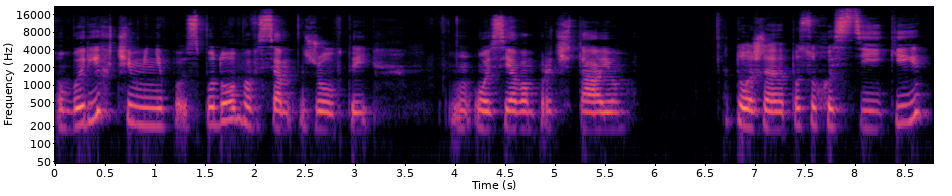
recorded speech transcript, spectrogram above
оберіг, чим мені сподобався жовтий. Ось я вам прочитаю. Теж посухостійкий,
